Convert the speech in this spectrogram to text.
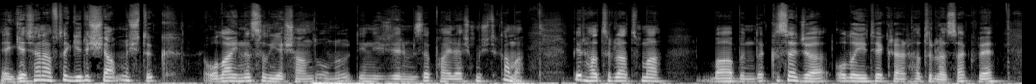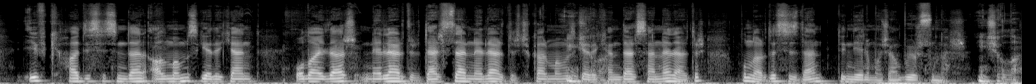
E, geçen hafta giriş yapmıştık. Olay nasıl yaşandı onu dinleyicilerimizle paylaşmıştık ama bir hatırlatma babında kısaca olayı tekrar hatırlasak ve ifk hadisesinden almamız gereken olaylar nelerdir, dersler nelerdir, çıkarmamız İnşallah. gereken dersler nelerdir? Bunları da sizden dinleyelim hocam buyursunlar. İnşallah.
